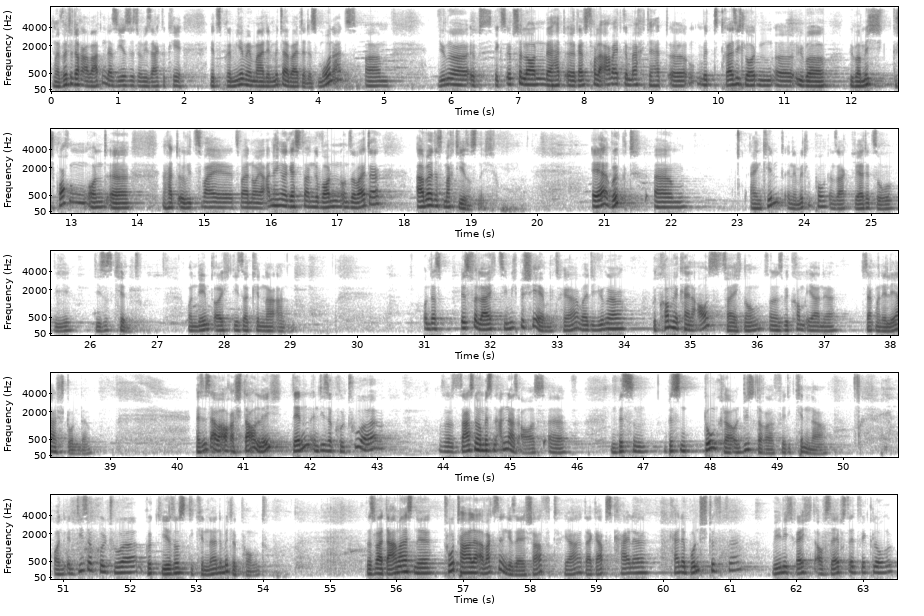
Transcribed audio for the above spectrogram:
Man würde doch erwarten, dass Jesus irgendwie sagt, okay, jetzt prämieren wir mal den Mitarbeiter des Monats. Ähm, Jünger XY, der hat äh, ganz tolle Arbeit gemacht, der hat äh, mit 30 Leuten äh, über, über mich gesprochen und äh, hat irgendwie zwei, zwei neue Anhänger gestern gewonnen und so weiter. Aber das macht Jesus nicht. Er rückt ähm, ein Kind in den Mittelpunkt und sagt, werdet so wie dieses Kind und nehmt euch dieser Kinder an. Und das ist vielleicht ziemlich beschämend, ja, weil die Jünger bekommen hier keine Auszeichnung, sondern sie bekommen eher eine, ich sag mal, eine Lehrstunde. Es ist aber auch erstaunlich, denn in dieser Kultur also sah es noch ein bisschen anders aus, äh, ein bisschen, ein bisschen dunkler und düsterer für die Kinder. Und in dieser Kultur rückt Jesus die Kinder in den Mittelpunkt. Das war damals eine totale Erwachsenengesellschaft. Ja, da gab es keine, keine Buntstifte, wenig Recht auf Selbstentwicklung,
